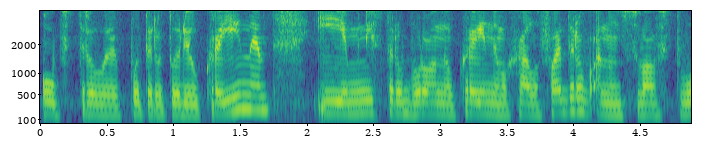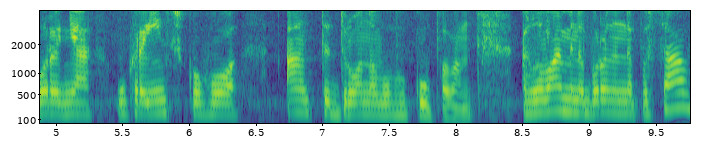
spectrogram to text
обстріли по території України. І міністр оборони України Михайло Федоров анонсував створення українського. Антидронового купола глава Міноборони написав,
